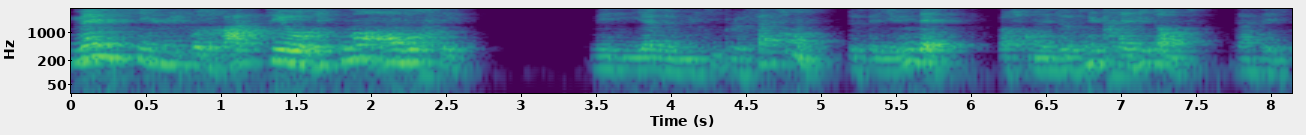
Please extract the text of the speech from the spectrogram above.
même s'il lui faudra théoriquement rembourser. Mais il y a de multiples façons de payer une dette lorsqu'on est devenu présidente d'un pays.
